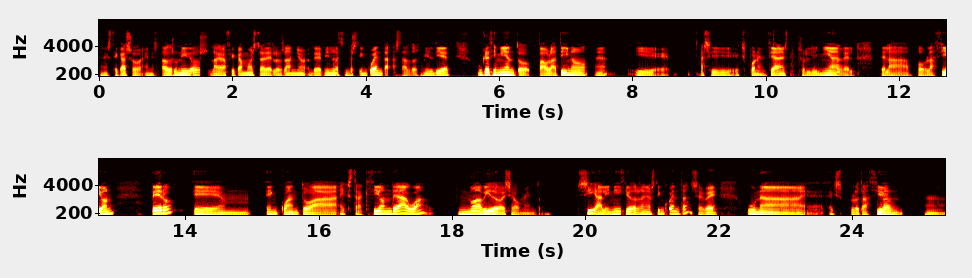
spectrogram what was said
en este caso en Estados Unidos, la gráfica muestra de los años de 1950 hasta el 2010, un crecimiento paulatino eh, y eh, así exponencial, en este caso lineal del, de la población, pero eh, en cuanto a extracción de agua, no ha habido ese aumento. Sí, al inicio de los años 50 se ve una explotación uh,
